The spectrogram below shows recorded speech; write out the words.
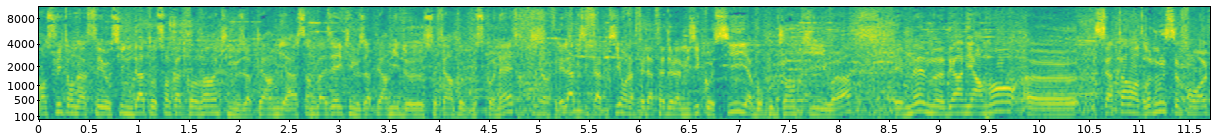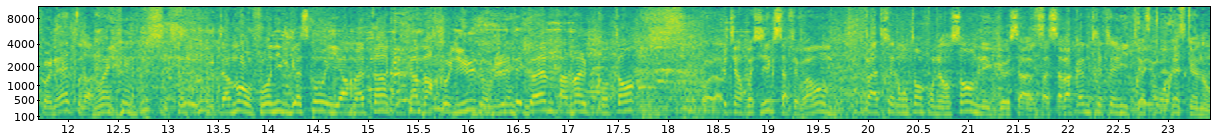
Ensuite, on a fait aussi une date au 180 qui nous a permis à Sainte-Bazeille qui nous a permis de se faire un peu plus connaître. Et là, petit à petit, on a fait la fête de la musique aussi. Il y a beaucoup de gens qui voilà. Et même euh, dernièrement, euh, certains d'entre nous se font reconnaître. Notamment au fournil Gascon hier matin, quelqu'un m'a reconnu, donc j'étais quand même pas mal content. Voilà. Je tiens à préciser que ça fait vraiment pas très longtemps qu'on est ensemble et que ça, ça, ça va quand même très très vite. Presque, presque un an.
